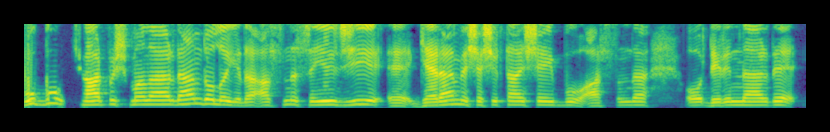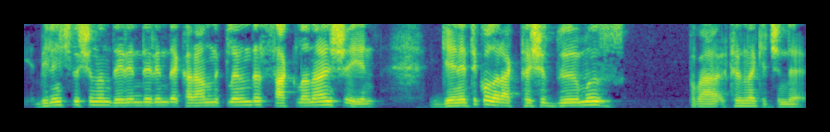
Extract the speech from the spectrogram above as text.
Bu, bu çarpışmalardan dolayı da aslında seyirciyi e, geren ve şaşırtan şey bu. Aslında o derinlerde bilinç dışının derinlerinde karanlıklarında saklanan şeyin genetik olarak taşıdığımız tırnak içinde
